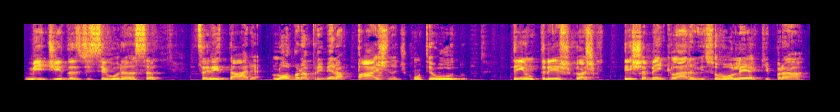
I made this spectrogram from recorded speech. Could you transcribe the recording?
medidas de segurança sanitária. Logo na primeira página de conteúdo, tem um trecho que eu acho que deixa bem claro isso. Eu vou ler aqui para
